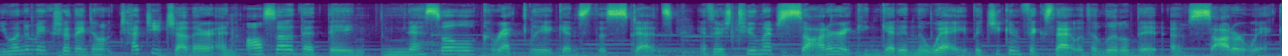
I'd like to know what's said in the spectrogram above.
You want to make sure they don't touch each other and also that they nestle correctly against the studs. If there's too much solder, it can get in the way, but you can fix that with a little bit of solder wick.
